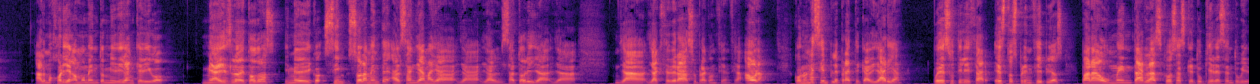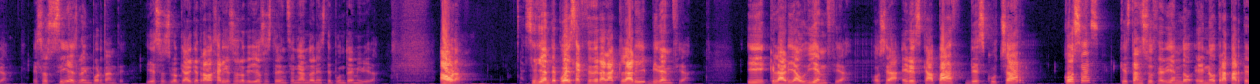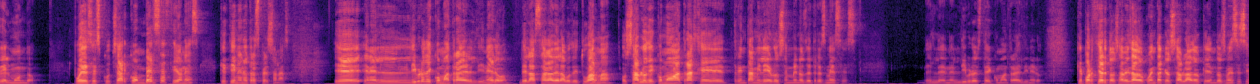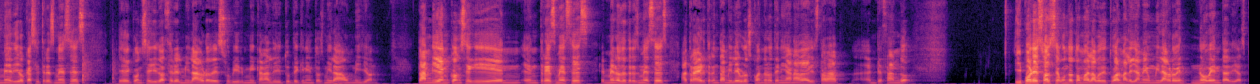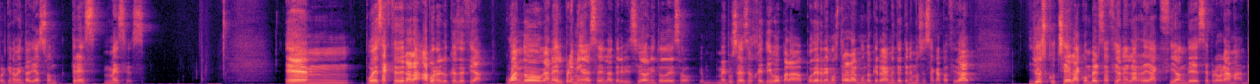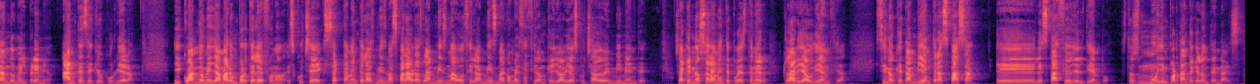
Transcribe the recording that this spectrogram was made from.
a lo mejor llega un momento en mi día en que digo, me aíslo de todos y me dedico solamente al Sanyama y, al Satori y a, acceder a la supraconciencia. Ahora, con una simple práctica diaria, puedes utilizar estos principios para aumentar las cosas que tú quieres en tu vida. Eso sí es lo importante. Y eso es lo que hay que trabajar y eso es lo que yo os estoy enseñando en este punto de mi vida. Ahora, siguiente, puedes acceder a la clarividencia y clariaudiencia. O sea, eres capaz de escuchar cosas que están sucediendo en otra parte del mundo. Puedes escuchar conversaciones que tienen otras personas. Eh, en el libro de cómo atraer el dinero, de la saga de la voz de tu alma, os hablo de cómo atraje 30.000 euros en menos de tres meses. En el libro este de cómo atraer el dinero. Que por cierto, os habéis dado cuenta que os he hablado que en dos meses y medio, casi tres meses, he conseguido hacer el milagro de subir mi canal de YouTube de 500.000 a un millón. También conseguí en, tres meses, en menos de tres meses, atraer 30.000 euros cuando no tenía nada y estaba empezando. Y por eso al segundo tomo de la voz de tu alma le llamé un milagro en 90 días, porque 90 días son tres meses. Em, puedes acceder a la... Ah, bueno, lo que os decía, cuando gané el premio ese en la televisión y todo eso, me puse ese objetivo para poder demostrar al mundo que realmente tenemos esa capacidad. Yo escuché la conversación en la redacción de ese programa dándome el premio antes de que ocurriera. Y cuando me llamaron por teléfono, escuché exactamente las mismas palabras, la misma voz y la misma conversación que yo había escuchado en mi mente. O sea que no solamente puedes tener audiencia, sino que también traspasa eh, el espacio y el tiempo. Esto es muy importante que lo entendáis.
